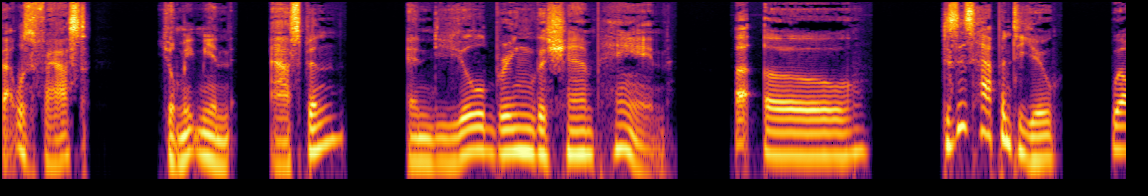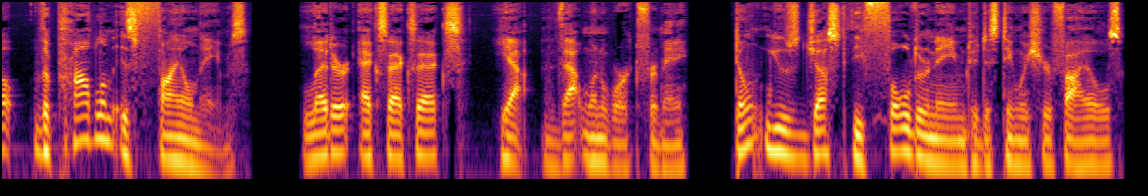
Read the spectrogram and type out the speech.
that was fast. You'll meet me in Aspen, and you'll bring the champagne. Uh oh. Does this happen to you? Well, the problem is file names. Letter XXX, yeah, that one worked for me. Don't use just the folder name to distinguish your files.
